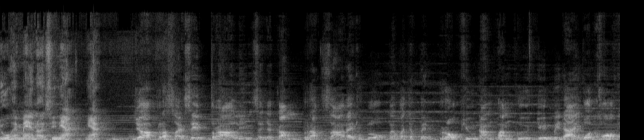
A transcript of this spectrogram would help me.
ดูให้แม่หน่อยสิเนี่ย เนี่ย ยากระสายเส้นตราลิงศัลยกรรม รักษาได้ทุกโรคไม่ว่าจะเป็นโรคผิวหนังพังผืดยืนไม่ได้ปวดข้อแข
